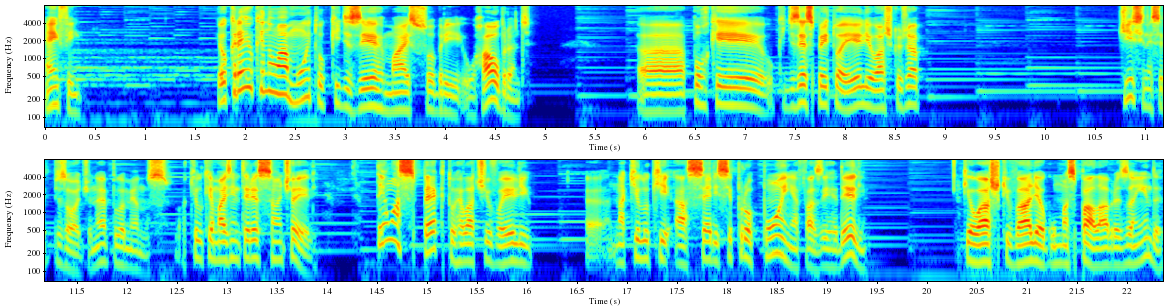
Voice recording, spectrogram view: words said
Enfim. Eu creio que não há muito o que dizer mais sobre o Halbrand, uh, porque o que diz respeito a ele eu acho que eu já disse nesse episódio, né, pelo menos, aquilo que é mais interessante a ele. Tem um aspecto relativo a ele, uh, naquilo que a série se propõe a fazer dele, que eu acho que vale algumas palavras ainda,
